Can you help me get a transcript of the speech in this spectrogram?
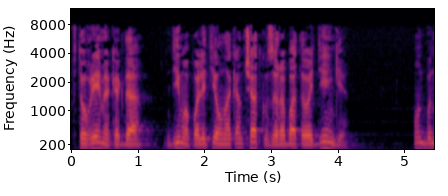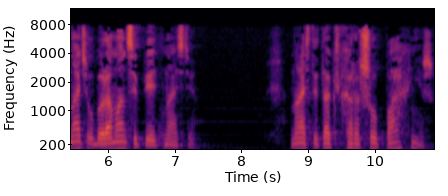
в то время, когда Дима полетел на Камчатку зарабатывать деньги, он бы начал бы романсы петь Насте. Настя, ты так хорошо пахнешь.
